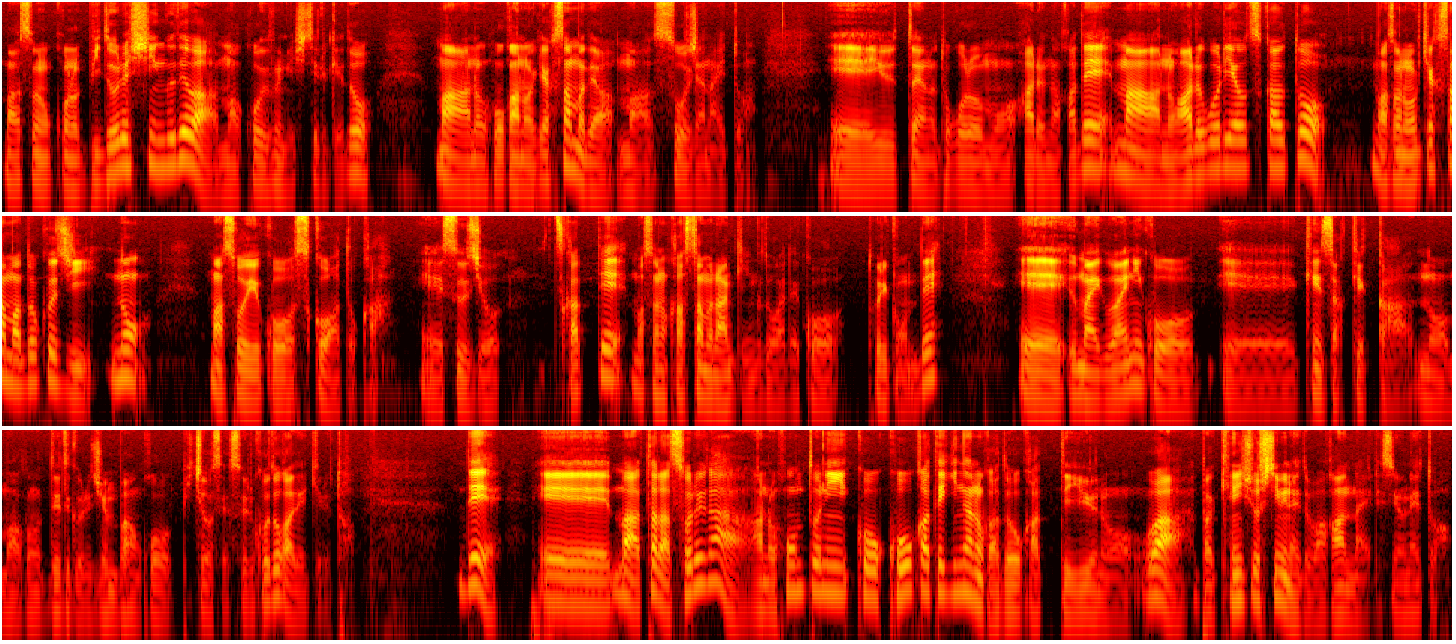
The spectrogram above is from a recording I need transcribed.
まあ、その、この Videdressing では、まあ、こういうふうにしてるけど、まあ、あの、他のお客様では、まあ、そうじゃないと、えー、言ったようなところもある中で、まあ、あの、 Algolia を使うと、まあ、そのお客様独自の、まあ、そういう、こう、スコアとか、えー、数字を使って、まあ、そのカスタムランキングとかで、こう、取り込んで、えー、うまい具合に、こう、えー、検索結果の、まあ、この出てくる順番を、こう、微調整することができると。で、えー、まあ、ただそれが、あの、本当にこう効果的なのかどうかっていうのは、やっぱ検証してみないとわかんないですよね、と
